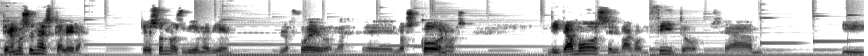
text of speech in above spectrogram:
Tenemos una escalera, que eso nos viene bien, los fuegos, eh, los conos, digamos el vagoncito, o sea, y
